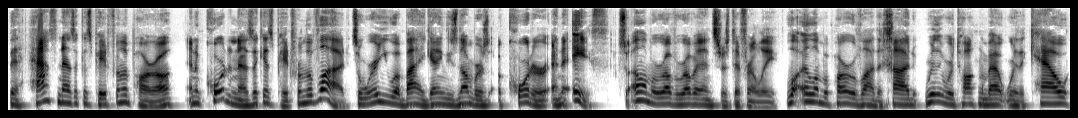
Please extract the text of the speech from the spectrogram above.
that half nezek is paid from the para and a quarter nezek is paid from the vlad. So where are you Abai getting these numbers a quarter and an eighth? So Elam Rav Rav answers differently. La Elam. Really, we're talking about where the cow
